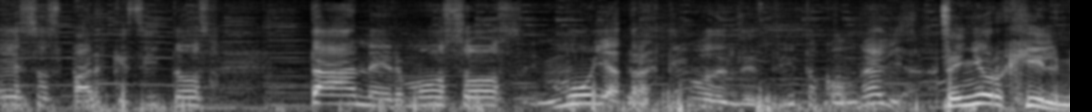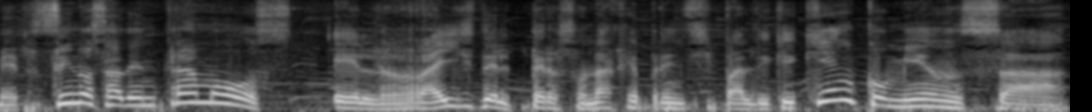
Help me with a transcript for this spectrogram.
esos parquecitos tan hermosos, muy atractivos del distrito con Gaya. Señor Hilmer, si nos adentramos el raíz del personaje principal, de que quién comienza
